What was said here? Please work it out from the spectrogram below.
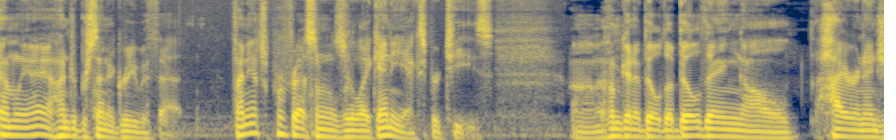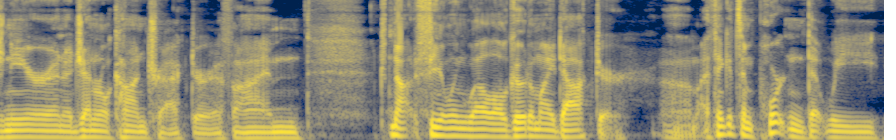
Emily, I 100% agree with that. Financial professionals are like any expertise. Um, if I'm going to build a building, I'll hire an engineer and a general contractor. If I'm not feeling well, I'll go to my doctor. Um, I think it's important that we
